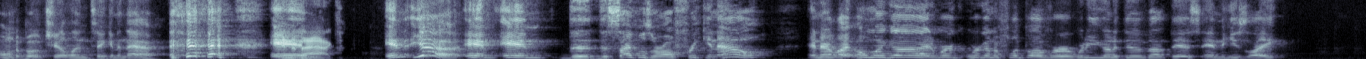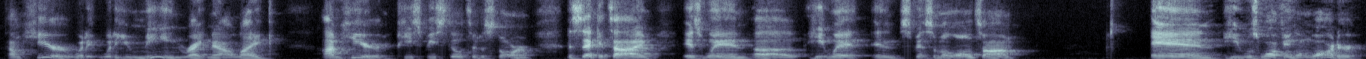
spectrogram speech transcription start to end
on the boat chilling, taking a nap. and, in the back. And yeah, and and the disciples are all freaking out, and they're like, "Oh my god, we're we're gonna flip over. What are you gonna do about this?" And he's like, "I'm here. What do, what do you mean right now? Like, I'm here. Peace be still to the storm." The second time is when uh, he went and spent some alone time, and he was walking on water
